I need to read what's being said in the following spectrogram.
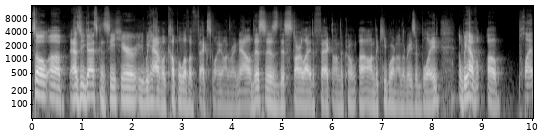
So uh, as you guys can see here, we have a couple of effects going on right now. This is the starlight effect on the Chrome, uh, on the keyboard on the Razer Blade. We have uh, pl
